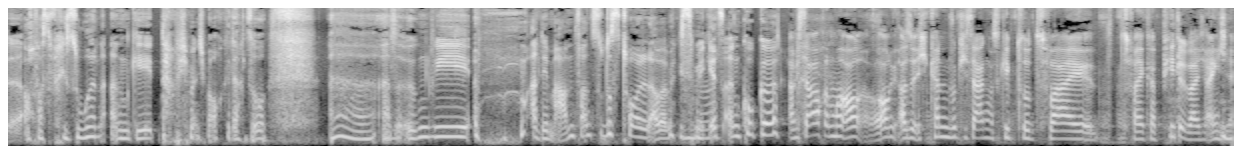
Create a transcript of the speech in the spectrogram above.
äh, auch was Frisuren angeht, da habe ich manchmal auch gedacht so, ah, also irgendwie an dem Abend fandst du das toll, aber wenn ich es Mhm. mir jetzt angucke, Aber ich sah auch immer, also ich kann wirklich sagen, es gibt so zwei, zwei Kapitel, weil ich eigentlich Mhm.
